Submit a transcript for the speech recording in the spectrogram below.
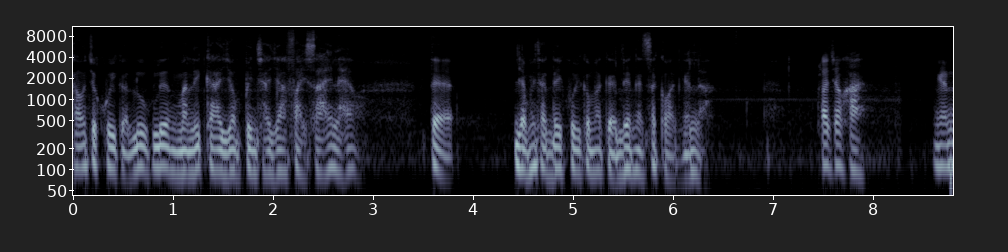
เขาจะคุยกับลูกเรื่องมันลิกายอมเป็นชายาฝ่ายซ้ายแล้ว แต่ยังไม่ทันได้คุยก็มาเกิดเรื่องกันซะก่อนงั้นเหรอพระเจ้าค่ะ งั้น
